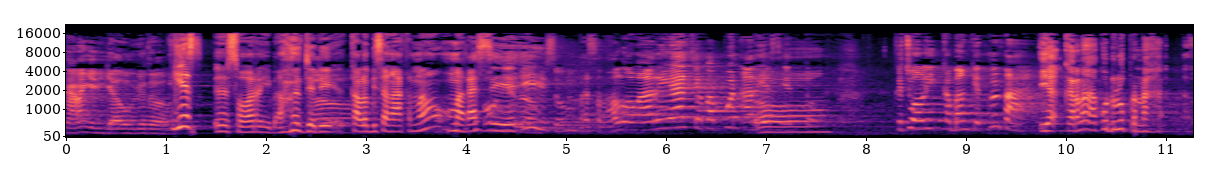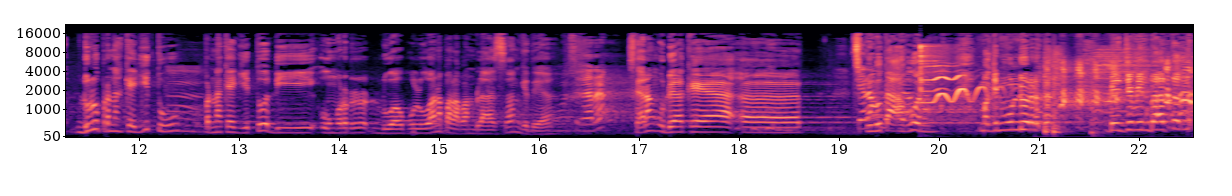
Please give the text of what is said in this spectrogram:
sekarang jadi jauh gitu Yes, eh, sorry banget. Jadi kalau bisa nggak kenal, makasih. Ih, sumpah selalu sama Aries, siapa pun Aries Oh. itu. Kecuali kebangkit entah. Iya karena aku dulu pernah dulu pernah kayak gitu, pernah kayak gitu di umur 20-an apa 18-an gitu ya. Sekarang Sekarang udah kayak eh, 10 Sekarang udah tahun makin mundur. Benjamin Button.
